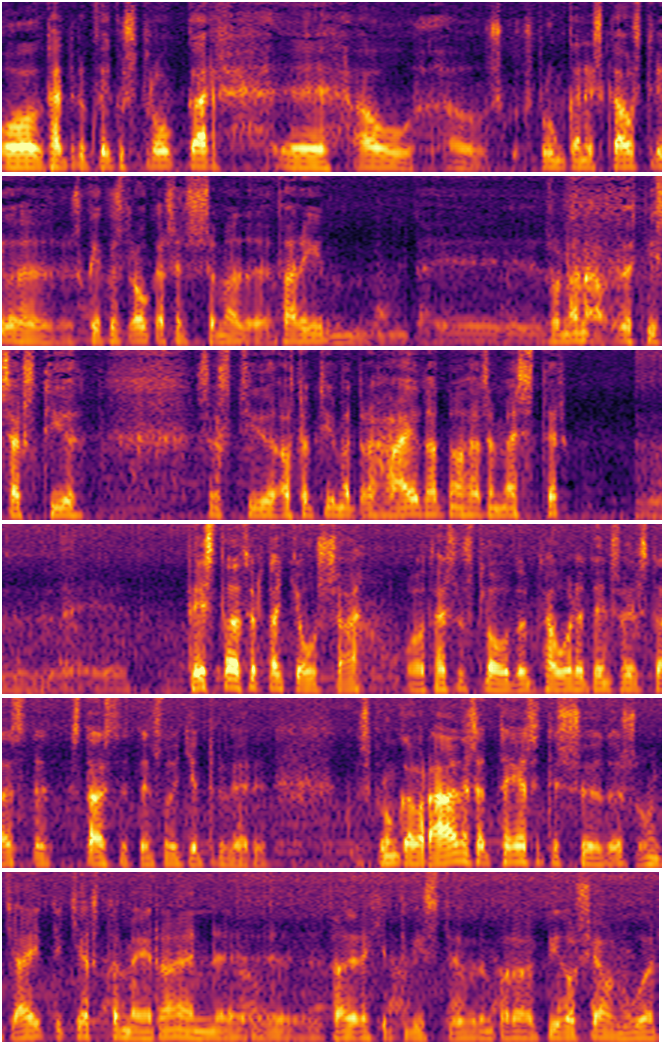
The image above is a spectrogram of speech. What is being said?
og þetta eru kveikustrókar uh, á, á sprunganir skástri og það eru kveikustrókar sem, sem að fara í uh, svona upp í 60-80 metra hæð þarna og það sem mest er. Fyrst að það þurft að gjósa og þessum slóðum þá er þetta eins vel staðstætt eins og það getur verið. Sprunga var aðeins að tegja sér til söðus og hún gæti gert það meira en uh, það er ekkert víst, við verðum bara að býða og sjá. Nú er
